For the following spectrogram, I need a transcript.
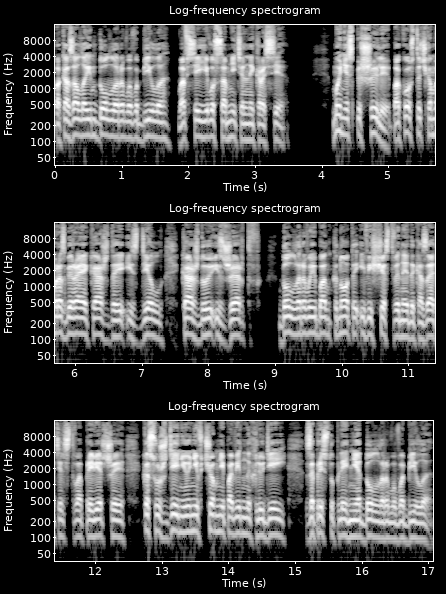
показала им долларового Билла во всей его сомнительной красе. Мы не спешили, по косточкам разбирая каждое из дел, каждую из жертв, долларовые банкноты и вещественные доказательства, приведшие к осуждению ни в чем не повинных людей за преступление долларового Билла,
